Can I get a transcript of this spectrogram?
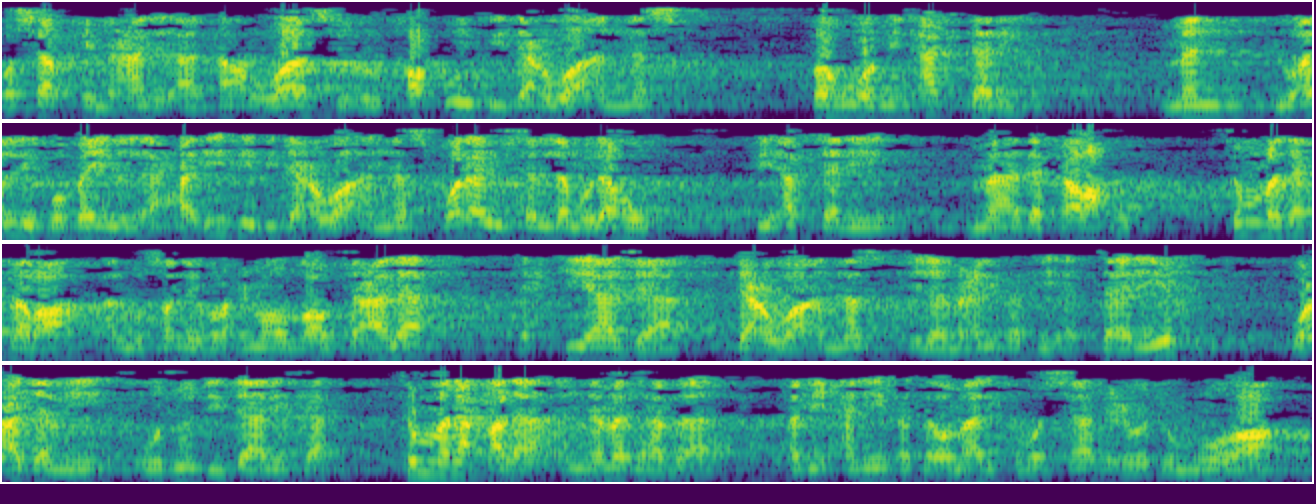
وشرح معاني الآثار واسع الخطو في دعوى النسخ فهو من أكثر من يؤلف بين الأحاديث بدعوى النسخ ولا يسلم له في أكثر ما ذكره. ثم ذكر المصنف رحمه الله تعالى احتياج دعوى النسخ إلى معرفة التاريخ وعدم وجود ذلك. ثم نقل أن مذهب أبي حنيفة ومالك والشافعي وجمهور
